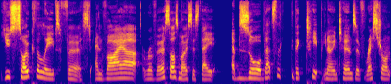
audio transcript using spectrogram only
you soak the leaves first, and via reverse osmosis, they absorb. That's the, the tip, you know, in terms of restaurant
